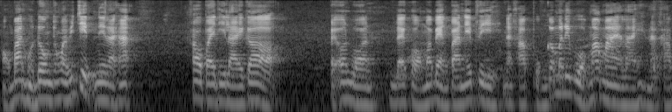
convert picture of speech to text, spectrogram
ของบ้านหัวดงจังหวัดพิจิตรนี่แหละฮะเข้าไปทีไรก็ไปอ้อนวอนได้ของมาแบ่งปัน FC นะครับ ผมก็ไม่ได้บวกมากมายอะไรนะครับ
